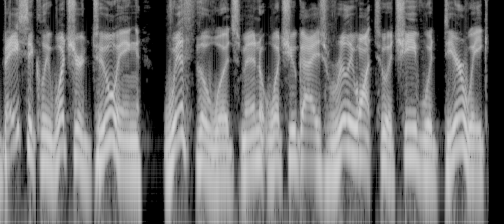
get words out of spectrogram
basically what you're doing with the woodsman. What you guys really want to achieve with Deer Week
